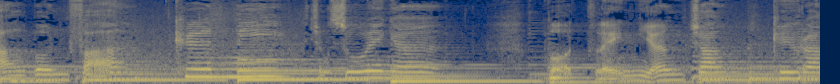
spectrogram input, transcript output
าวบนฟ้า คืนนี้ช่างสวยงามบทเพลงยังจำเคยร่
